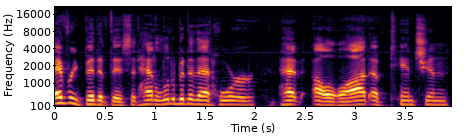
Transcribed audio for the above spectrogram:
every bit of this, it had a little bit of that horror, had a lot of tension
